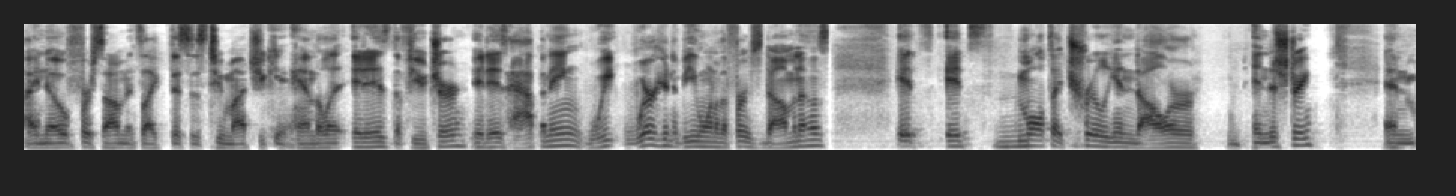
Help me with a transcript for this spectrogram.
I know for some it's like this is too much. You can't handle it. It is the future. It is happening. We we're going to be one of the first dominoes. It's it's multi-trillion dollar industry. And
